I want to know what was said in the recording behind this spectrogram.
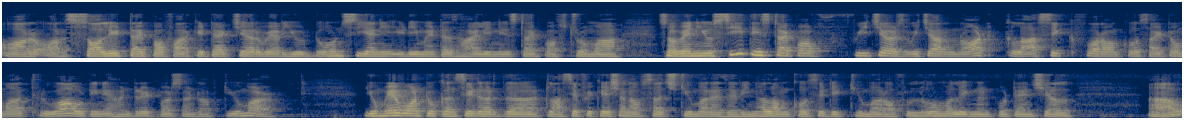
or, or solid type of architecture where you don't see any edematous hyalinase type of stroma. So when you see these type of features which are not classic for oncocytoma throughout in a hundred percent of tumor, you may want to consider the classification of such tumor as a renal oncocytic tumor of low malignant potential, uh,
